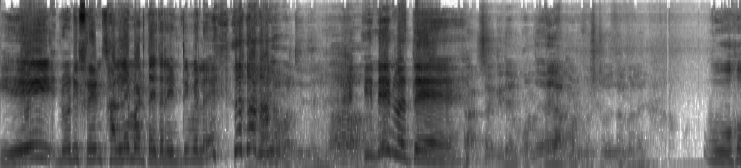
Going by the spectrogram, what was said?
ಏಯ್ ನೋಡಿ ಫ್ರೆಂಡ್ಸ್ ಹಲ್ಲೆ ಮಾಡ್ತಾ ಇದ್ದಾರೆ ಹೆಂಡತಿ ಮೇಲೆ. ವಿಡಿಯೋ ಮಾಡ್ತಿದ್ದೀನಿ ಇನ್ನೇನು ಮತ್ತೆ? ಟಾರ್ಚ್ ಹಾಕಿದೆ ಅನ್ಕೊಂಡೆ. ಏ ಆಫ್ ಮಾಡು ಫಸ್ಟು ಇದ್ರ ಮೇಲೆ. ಓಹೋ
